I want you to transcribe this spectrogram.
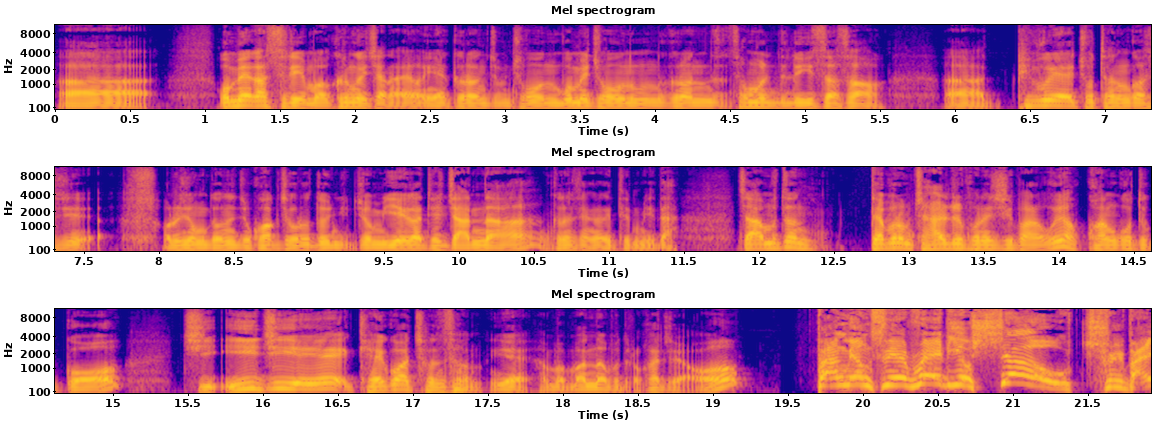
아 오메가 3뭐 그런 거 있잖아요. 예, 그런 좀 좋은 몸에 좋은 그런 성분들이 있어서 아, 피부에 좋다는 것이 어느 정도는 좀 과학적으로도 좀 이해가 되지 않나 그런 생각이 듭니다. 자, 아무튼 대보름 잘들 보내시기 바라고요. 광고 듣고 지, 이지혜의 개과천선 예, 한번 만나보도록 하죠. 박명수의 라디오 쇼 출발!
